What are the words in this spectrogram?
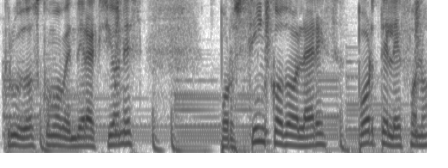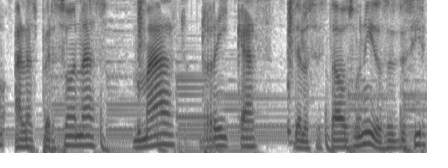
crudos cómo vender acciones por 5 dólares por teléfono a las personas más ricas de los Estados Unidos, es decir,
